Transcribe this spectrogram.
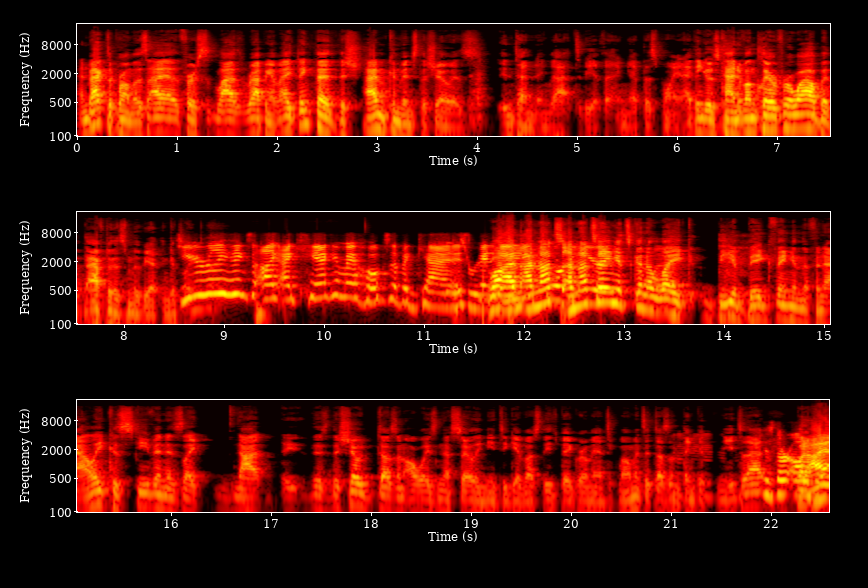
And back to promos. I first last, wrapping up. I think that the sh- I'm convinced the show is intending that to be a thing at this point. I think it was kind of unclear for a while, but after this movie, I think it's Do like, you really think so? Like, I can't get my hopes up again. It's it's been. Well, I'm, I'm not. I'm not saying it's gonna like be a big thing in the finale because Steven is like not. This, the show doesn't always necessarily need to give us these big romantic moments. It doesn't think it Mhm. needs that. Because they're all. But I,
